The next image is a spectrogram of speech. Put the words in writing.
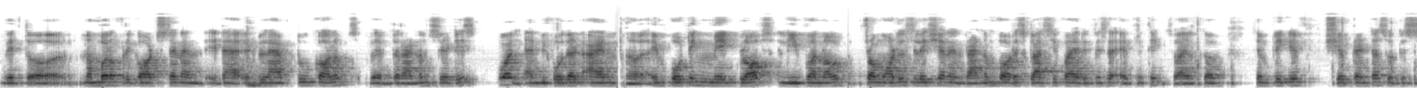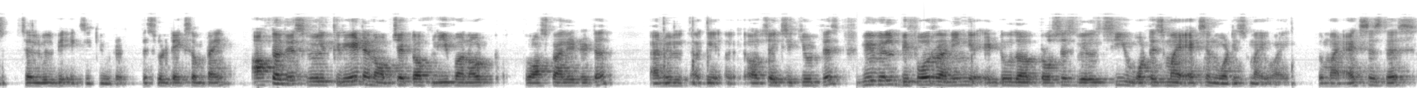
with a uh, number of records 10 and it, it will have two columns where the random state is one and before that i am uh, importing make blobs leave one out from model selection and random forest classifier regressor everything. So i'll come simply give shift enter so this cell will be executed. This will take some time. After this we will create an object of leave one out cross validator and we'll also execute this. We will before running into the process we'll see what is my x and what is my y. So my x is this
